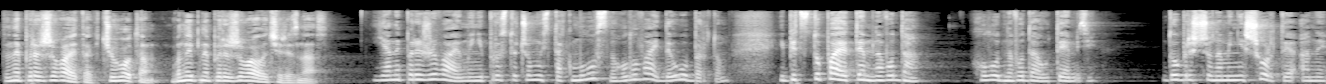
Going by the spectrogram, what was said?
Та не переживай так, чого там? Вони б не переживали через нас. Я не переживаю, мені просто чомусь так млосно, голова йде обертом, і підступає темна вода, холодна вода у темзі. Добре, що на мені шорти, а не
